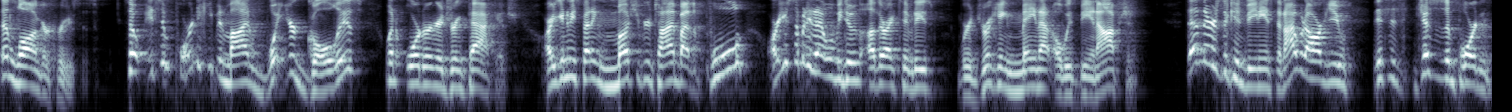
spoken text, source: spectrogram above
than longer cruises. So it's important to keep in mind what your goal is when ordering a drink package. Are you going to be spending much of your time by the pool? Or are you somebody that will be doing other activities where drinking may not always be an option? Then there's the convenience, and I would argue this is just as important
